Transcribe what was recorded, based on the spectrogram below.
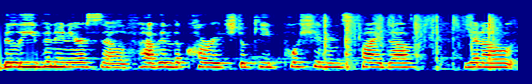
believing in yourself, having the courage to keep pushing in spite of, you know,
